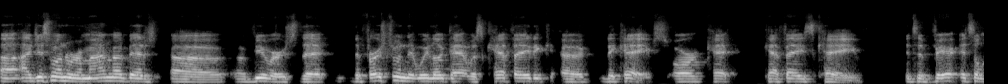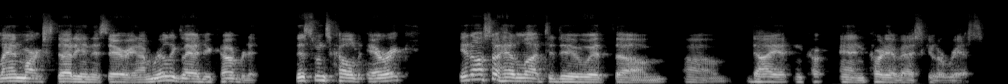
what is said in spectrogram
Uh, I just want to remind my bed, uh, viewers that the first one that we looked at was Cafe de, uh, de Caves or Ca- CAFES CAVE. It's a very it's a landmark study in this area, and I'm really glad you covered it. This one's called ARIC. It also had a lot to do with um, um, diet and, and cardiovascular risk.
